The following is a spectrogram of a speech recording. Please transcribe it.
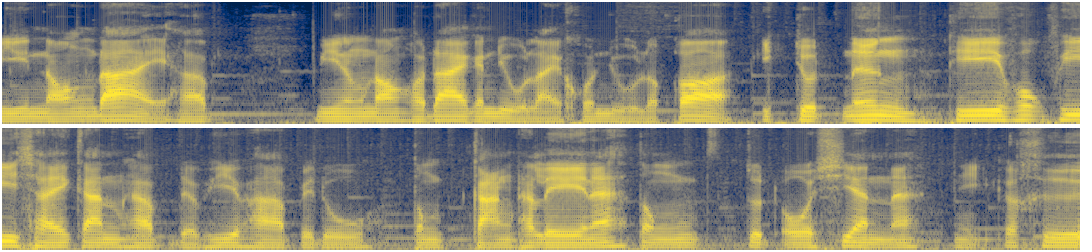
มีน้องได้ครับ มีน้องๆเขาได้กันอยู่หลายคนอยู่ แล้วก็อีกจุดหนึ่งที่พวกพี่ใช้กันครับ เดี๋ยวพี่พาไปดูตรงกลางทะเลนะ ตรงจุดโอเชียนนะนี่ก็คือ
